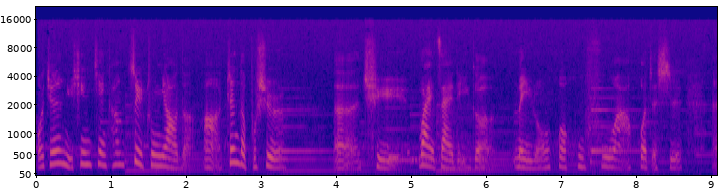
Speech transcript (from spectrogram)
我觉得女性健康最重要的啊，真的不是呃去外在的一个美容或护肤啊，或者是呃。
